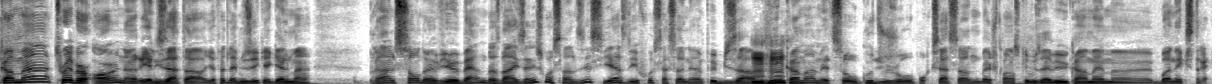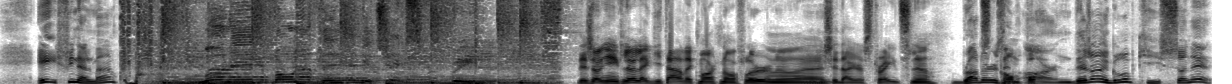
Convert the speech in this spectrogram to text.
comment Trevor Horn, un réalisateur, il a fait de la musique également, prend le son d'un vieux band? Parce que dans les années 70, yes, des fois, ça sonnait un peu bizarre. Mhm. Et comment mettre ça au goût du jour pour que ça sonne? Ben, je pense que vous avez eu quand même un bon extrait. Et finalement, Déjà, rien que là, la guitare avec Mark Knopfler, là, euh, chez Dire Straits, là. Brothers in. Arms. Déjà un groupe qui sonnait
